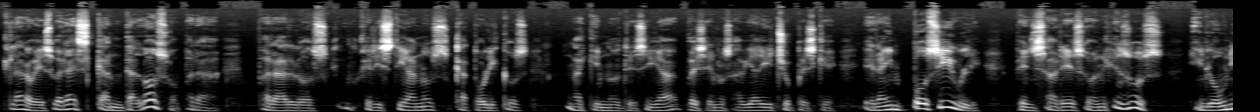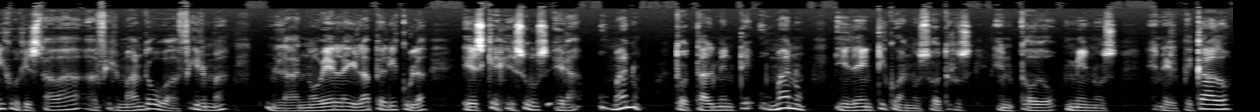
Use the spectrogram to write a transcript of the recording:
Claro, eso era escandaloso para, para los cristianos católicos a quien nos decía, pues se nos había dicho pues que era imposible pensar eso en Jesús. Y lo único que estaba afirmando o afirma la novela y la película es que Jesús era humano, totalmente humano, idéntico a nosotros en todo menos en el pecado,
